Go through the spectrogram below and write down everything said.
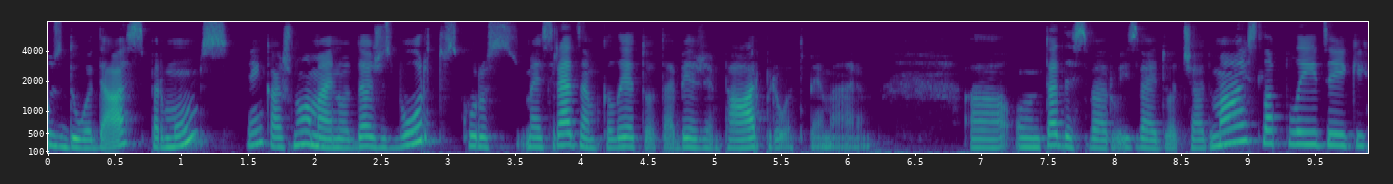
uzdodas par mums, vienkārši nomainot dažus burtus, kurus mēs redzam, ka lietotāji bieži vien pārprot, piemēram. Uh, tad es varu izveidot šādu mājaslapu līdzīgi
